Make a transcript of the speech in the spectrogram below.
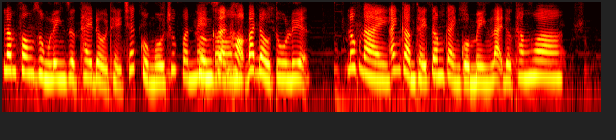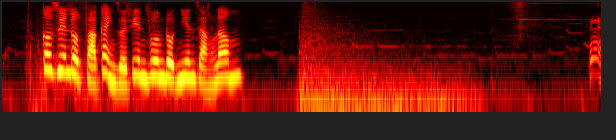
Lâm Phong dùng linh dược thay đổi thể chất của Ngô Trúc Vân hướng dẫn họ bắt đầu tu luyện. Lúc này, anh cảm thấy tâm cảnh của mình lại được thăng hoa. Cơ duyên đột phá cảnh giới tiên vương đột nhiên giáng lâm.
